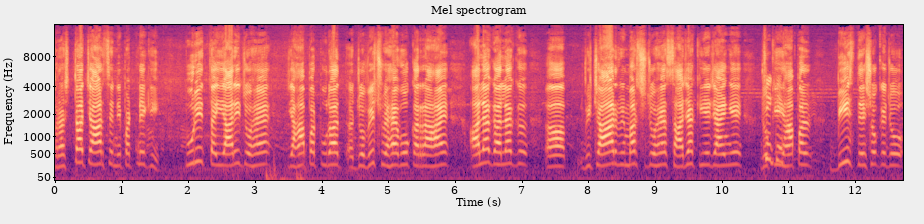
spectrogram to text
भ्रष्टाचार से निपटने की पूरी तैयारी जो है यहाँ पर पूरा जो विश्व है वो कर रहा है। अलग अलग विचार विमर्श जो है साझा किए जाएँगे जो कि यहाँ पर 20 देशों के जो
